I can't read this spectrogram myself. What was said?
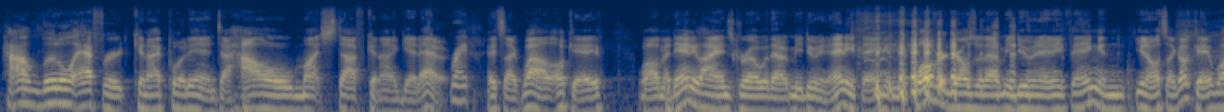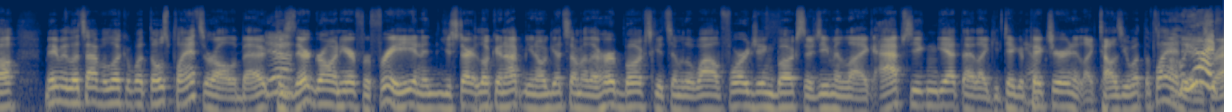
how little effort can I put into how much stuff can I get out? Right. It's like, well, okay, well my dandelions grow without me doing anything and the clover grows without me doing anything and you know, it's like, okay, well, maybe let's have a look at what those plants are all about because Yeah. they're growing here for free and then you start looking up, you know, get some of the herb books, get some of the wild foraging books. There's even like apps you can get that like you take a Yep. picture and it like tells you what the plant oh is, yeah i've right?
